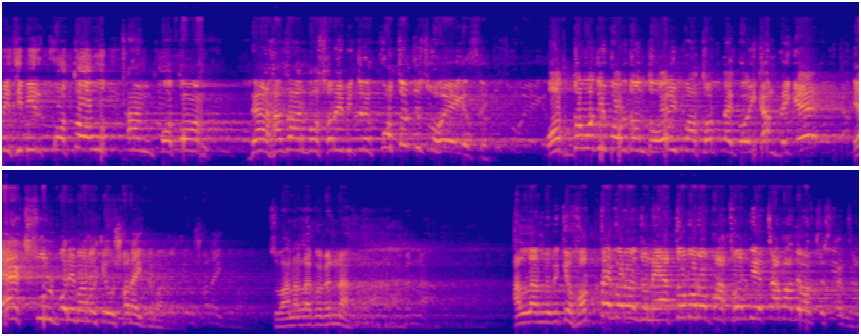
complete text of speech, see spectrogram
পৃথিবীর কত উত্থান পতন দেড় হাজার বছরের ভিতরে কত কিছু হয়ে গেছে। অদ্যবধি পর্যন্ত ওই পাথরটাকে ওইখান থেকে এক চুল পরিমাণও কেউ সরাইতে পারে সুবান আল্লাহ কইবেন না? আল্লাহ নবীকে হত্যা করার জন্য এত বড় পাথর দিয়ে চাপা দেওয়ার চেষ্টা করে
